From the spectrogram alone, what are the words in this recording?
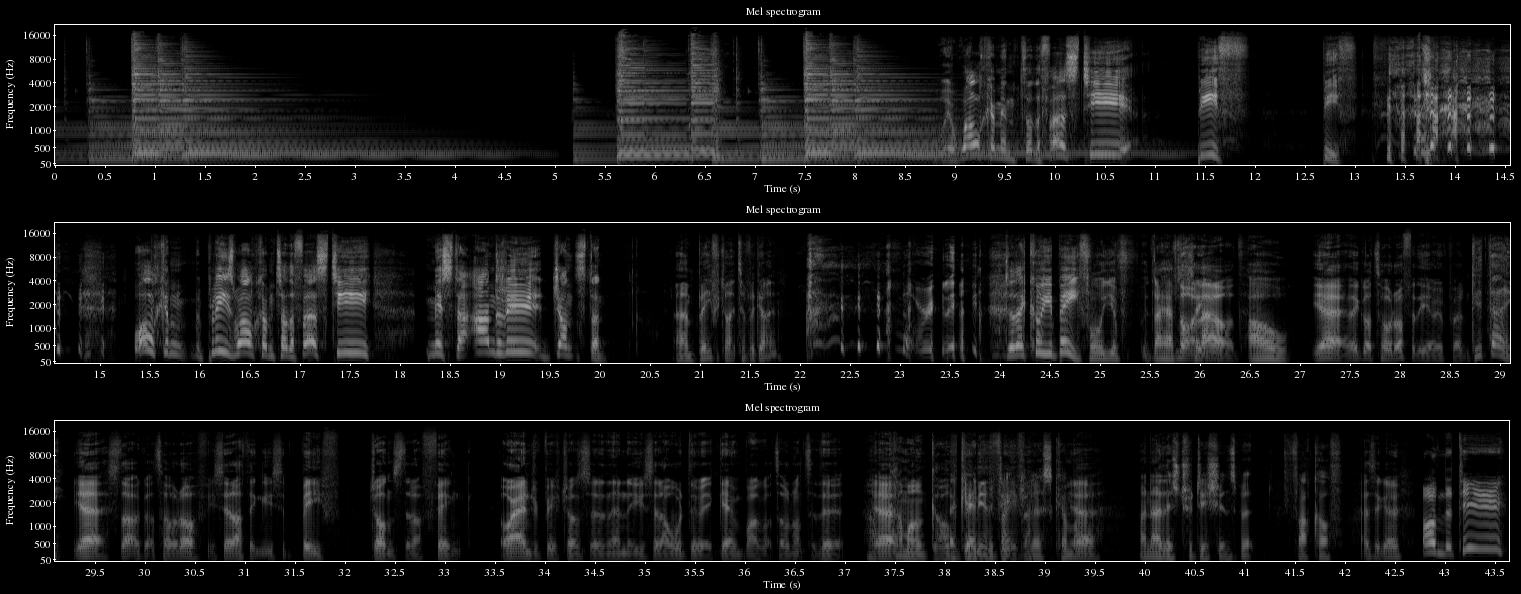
We're welcoming to the first tee beef. Beef. welcome, please welcome to the first tee, Mr. Andrew Johnston. Um, beef, would you like to have a go? Not really. Do they call you beef or you've they have to Not say- allowed. Oh. Yeah, they got told off at the Open. Did they? Yeah, Starter got told off. He said, I think he said Beef Johnston, I think. Or Andrew Beef Johnston. And then he said, I would do it again, but I got told not to do it. Oh, yeah. Come on, golf. Again, do me a favour. ridiculous. Come Yeah. on. I know there's traditions, but fuck off. How's it go? On the tee.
